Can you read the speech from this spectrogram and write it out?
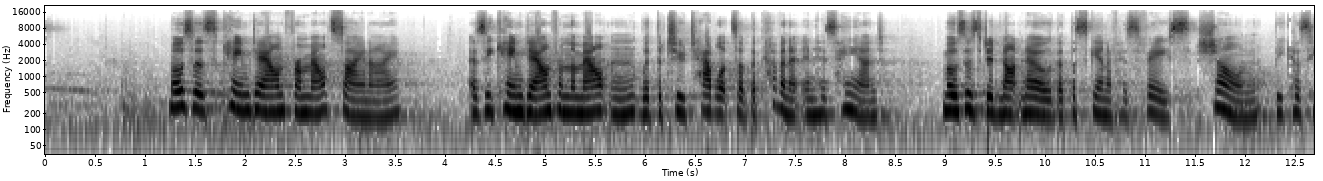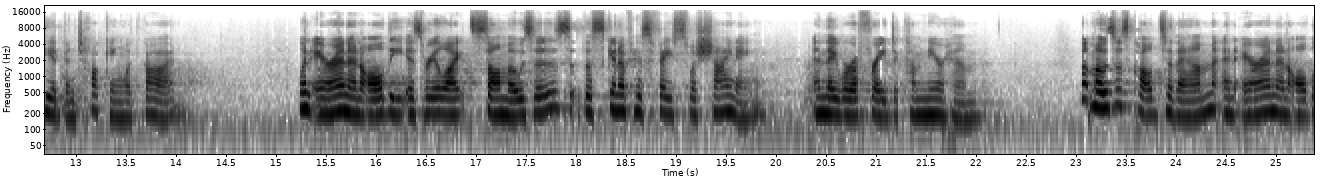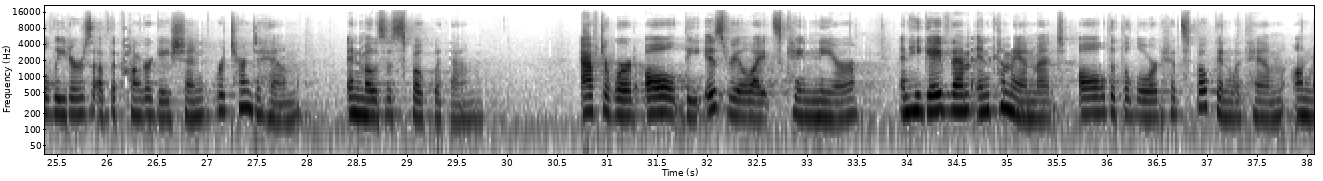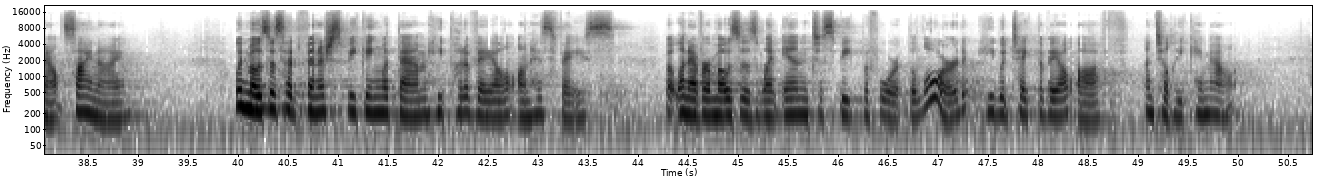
Moses came down from Mount Sinai. As he came down from the mountain with the two tablets of the covenant in his hand, Moses did not know that the skin of his face shone because he had been talking with God. When Aaron and all the Israelites saw Moses, the skin of his face was shining, and they were afraid to come near him. But Moses called to them, and Aaron and all the leaders of the congregation returned to him, and Moses spoke with them. Afterward, all the Israelites came near, and he gave them in commandment all that the Lord had spoken with him on Mount Sinai. When Moses had finished speaking with them, he put a veil on his face. But whenever Moses went in to speak before the Lord, he would take the veil off until he came out.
